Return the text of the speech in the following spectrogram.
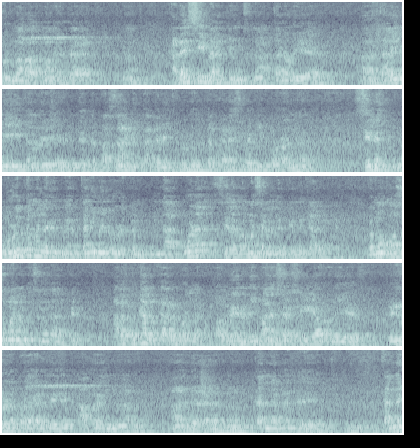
ஒரு மகாத்மா பேர கடைசி வரைக்கும் தன்னுடைய தலைமையை தன்னுடைய இந்த இந்த பர்சனாலிட்டி தக்க வைத்துக் கொள்வதற்கு கடைசி வரைக்கும் போராடினார். சில ஒழுக்கம் அல்லது தனிமனித ஒழுக்கம். இருந்தால் கூட சில விமர்சனங்கள் இருக்கு இதுக்காக ரொம்ப மோசமான விமர்சனம் தான் இருக்கு. அதை பற்றி அவர் கரப்படல அவர் என்னுடைய மனசாட்சி அவருடைய பெண்களோட பழகிறது அப்புறம் அந்த தன்னை வந்து தன்னை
